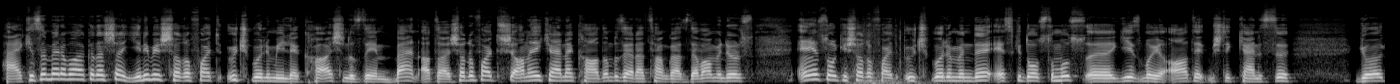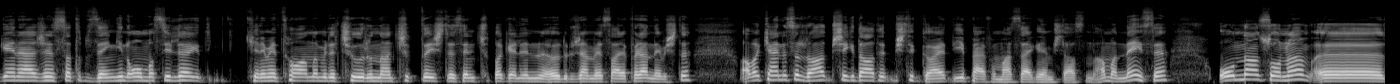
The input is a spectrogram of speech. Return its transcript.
Herkese merhaba arkadaşlar. Yeni bir Shadow Fight 3 bölümüyle karşınızdayım. Ben Ata. Shadow Fight 3'ü ana hikayeden kaldığımız yerden tam gaz devam ediyoruz. En sonki Shadow Fight 3 bölümünde eski dostumuz e, Gizmo'yu alt etmiştik. Kendisi gölge enerjini satıp zengin olmasıyla kelime tam anlamıyla çığırından çıktı. İşte seni çıplak ellerimle öldüreceğim vesaire falan demişti. Ama kendisi rahat bir şekilde alt etmiştik. Gayet iyi performans sergilemişti aslında. Ama neyse. Ondan sonra e,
